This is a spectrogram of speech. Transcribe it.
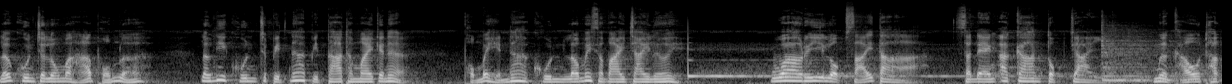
แล้วคุณจะลงมาหาผมเหรอ แล้วนี่คุณจะปิดหน้าปิดตาทำไมกันน่ะ ผมไม่เห็นหน้าคุณแล้วไม่สบายใจเลย วารีหลบสายตา แสดงอาการตกใจ เมื่อเขาทัก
